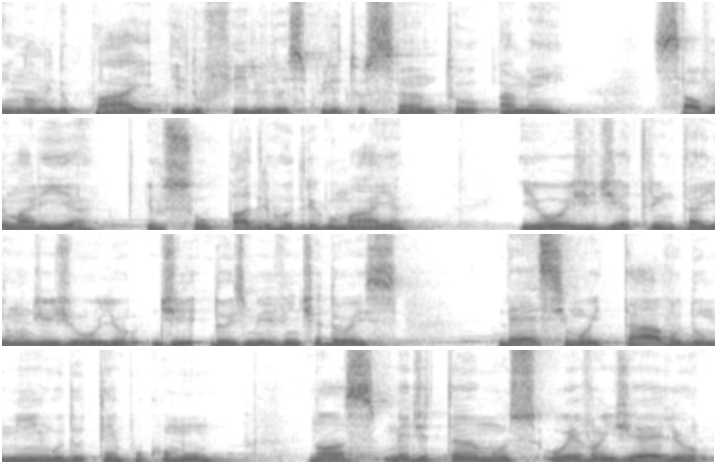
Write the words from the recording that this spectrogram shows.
Em nome do Pai e do Filho e do Espírito Santo. Amém. Salve Maria, eu sou o Padre Rodrigo Maia e hoje, dia 31 de julho de 2022, 18º domingo do tempo comum, nós meditamos o Evangelho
